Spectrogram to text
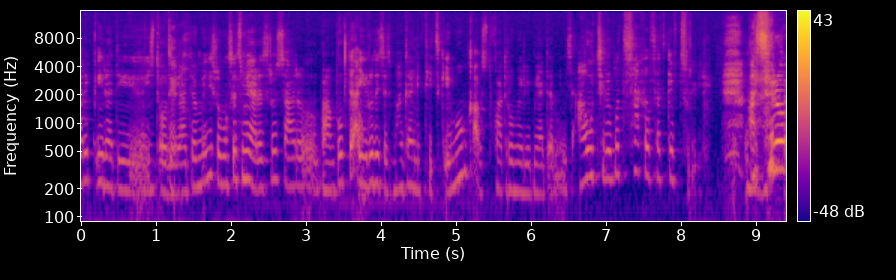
არის პირადი ისტორია ადამიანის რომელსაც მე არასდროს არ ვამბობ და აი როდესაც მაგალითიც კი მომყავს თქვა რომელიმე ადამიანის აუცილებლად სახელსაც კი ვცვლი. ასე რომ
